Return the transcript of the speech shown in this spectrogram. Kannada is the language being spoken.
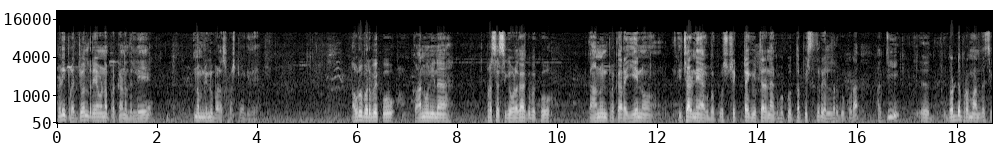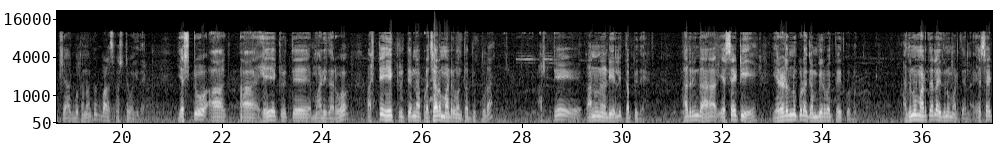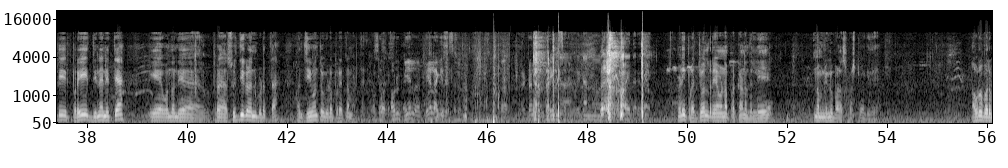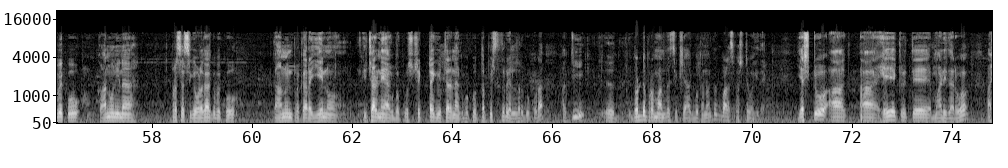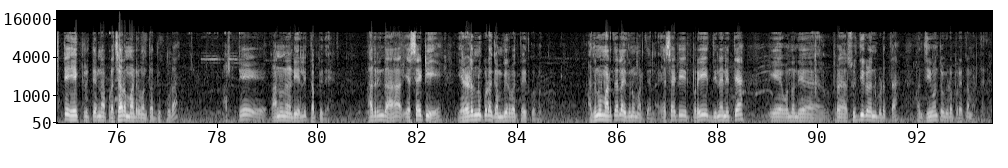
ನೋಡಿ ಪ್ರಜ್ವಲ್ ರೇವಣ್ಣ ಪ್ರಕರಣದಲ್ಲಿ ನಮ್ಮ ನಿಲುವು ಭಾಳ ಸ್ಪಷ್ಟವಾಗಿದೆ. ಅವರು ಬರಬೇಕು ಕಾನೂನಿನ ಪ್ರೊಸೆಸ್ಗೆ ಒಳಗಾಗಬೇಕು ಕಾನೂನಿನ ಪ್ರಕಾರ ಏನು ವಿಚಾರಣೆ ಆಗಬೇಕು ಸ್ಟ್ರಿಕ್ಟಾಗಿ ವಿಚಾರಣೆ ಆಗಬೇಕು ತಪ್ಪಿಸಿದ್ರು ಎಲ್ಲರಿಗೂ ಕೂಡ ಅತಿ ದೊಡ್ಡ ಪ್ರಮಾಣದ ಶಿಕ್ಷೆ ಆಗಬೇಕು ಅನ್ನೋಂಥದ್ದು ಭಾಳ ಸ್ಪಷ್ಟವಾಗಿದೆ. ಎಷ್ಟು ಆ ಆ ಹೇಯ ಕೃತ್ಯ ಮಾಡಿದಾರೋ ಅಷ್ಟೇ ಏಕೃತಿಯನ್ನು ಪ್ರಚಾರ ಮಾಡಿರುವಂಥದ್ದು ಕೂಡ ಅಷ್ಟೇ ಕಾನೂನಿನ ಅಡಿಯಲ್ಲಿ ತಪ್ಪಿದೆ. ಆದ್ದರಿಂದ ಎಸ್ ಐ ಟಿ ಎರಡನ್ನೂ ಕೂಡ ಗಂಭೀರವಾಗಿ ತೆಗೆದುಕೋಬೇಕು ಅದನ್ನು ಮಾಡ್ತಾಯಿಲ್ಲ ಇದನ್ನು ಮಾಡ್ತಾಯಿಲ್ಲ ಎಸ್ ಐ ಟಿ ಬರೀ ದಿನನಿತ್ಯ ಏ ಒಂದೊಂದು ಪ್ರ ಸುದ್ದಿಗಳನ್ನು ಬಿಡುತ್ತಾ ಅದು ಜೀವಂತವಾಗಿಡೋ ಪ್ರಯತ್ನ ಮಾಡ್ತಾಯಿದೆ ಅವರು ಬೇಲ್ ಬೇಲ್ ಆಗಿದೆ ಸರ್. ರಿಟರ್ನ್ ರಿಟರ್ನ್ ಕೊಡ್ತಾ ಇದ್ದಾರೆ ಸರ್ ನೋಡಿ ಪ್ರಜ್ವಲ್ ರೇವಣ್ಣ ಪ್ರಕರಣದಲ್ಲಿ ನಮ್ಮ ನಿಲುವು ಭಾಳ ಸ್ಪಷ್ಟವಾಗಿದೆ. ಅವರು ಬರಬೇಕು, ಕಾನೂನಿನ ಪ್ರೊಸೆಸ್ಗೆ ಒಳಗಾಗಬೇಕು, ಕಾನೂನಿನ ಪ್ರಕಾರ ಏನು ವಿಚಾರಣೆ ಆಗಬೇಕು ಸ್ಟ್ರಿಕ್ಟಾಗಿ ವಿಚಾರಣೆ ಆಗಬೇಕು ತಪ್ಪಿಸಿದ್ರು ಎಲ್ಲರಿಗೂ ಕೂಡ ಅತಿ ದೊಡ್ಡ ಪ್ರಮಾಣದ ಶಿಕ್ಷೆ ಆಗಬೇಕು ಅನ್ನೋಂಥದ್ದು ಭಾಳ ಸ್ಪಷ್ಟವಾಗಿದೆ. ಎಷ್ಟು ಆ ಆ ಹೇಯ ಕೃತ್ಯ ಮಾಡಿದಾರೋ ಅಷ್ಟೇ ಹೇಯ ಕೃತ್ಯನ ಪ್ರಚಾರ ಮಾಡಿರುವಂಥದ್ದು ಕೂಡ ಅಷ್ಟೇ ಕಾನೂನಿನ ಅಡಿಯಲ್ಲಿ ತಪ್ಪಿದೆ. ಆದ್ದರಿಂದ ಎಸ್ ಐ ಟಿ ಎರಡನ್ನೂ ಕೂಡ ಗಂಭೀರವಾಗಿ ತೆಗೆದುಕೋಬೇಕು ಅದನ್ನು ಮಾಡ್ತಾಯಿಲ್ಲ ಇದನ್ನು ಮಾಡ್ತಾಯಿಲ್ಲ ಎಸ್ ಐ ಟಿ ಬರೀ ದಿನನಿತ್ಯ ಏ ಒಂದೊಂದು ಪ್ರ, ಸುದ್ದಿಗಳನ್ನು ಬಿಡುತ್ತಾ ಅದು ಜೀವಂತವಾಗಿಡೋ ಪ್ರಯತ್ನ ಮಾಡ್ತಾಯಿದೆ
